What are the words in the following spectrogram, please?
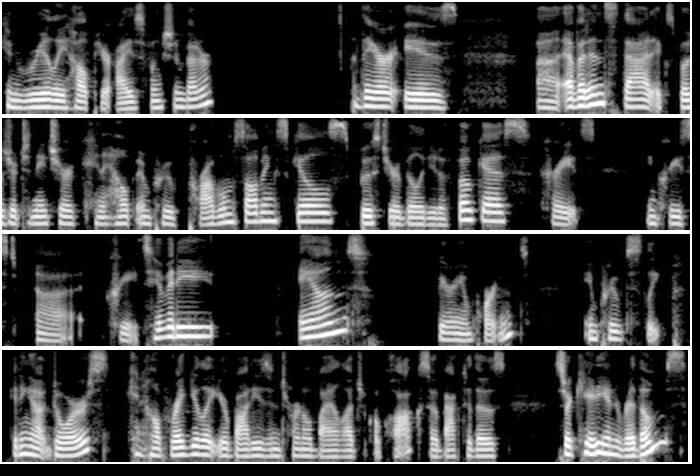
can really help your eyes function better. There is uh, evidence that exposure to nature can help improve problem solving skills, boost your ability to focus, creates increased uh, creativity, and very important, improved sleep. Getting outdoors can help regulate your body's internal biological clock. So, back to those circadian rhythms.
